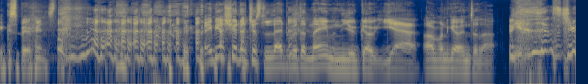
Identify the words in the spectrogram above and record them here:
experienced that. Maybe I should have just led with a name and you'd go, yeah, I'm going to go into that. That's true.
